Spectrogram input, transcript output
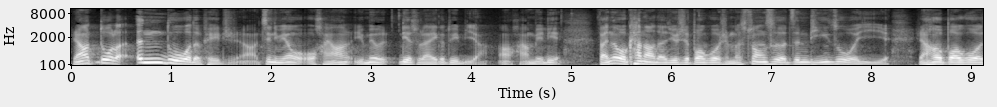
然后多了 N 多的配置啊！这里面我我好像有没有列出来一个对比啊？啊，好像没列。反正我看到的就是包括什么双色真皮座椅，然后包括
